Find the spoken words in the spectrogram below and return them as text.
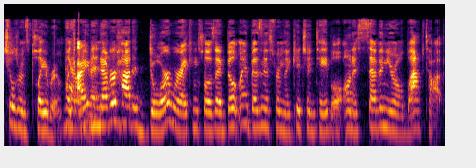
children's playroom. I like love i've it. never had a door where i can close. I built my business from the kitchen table on a seven year old laptop.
